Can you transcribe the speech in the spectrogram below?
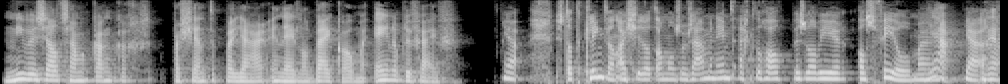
nieuwe zeldzame kankerpatiënten per jaar in Nederland bijkomen. 1 op de 5. Ja, dus dat klinkt dan, als je dat allemaal zo samenneemt, eigenlijk toch al best wel weer als veel. Maar, ja, ja. ja.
